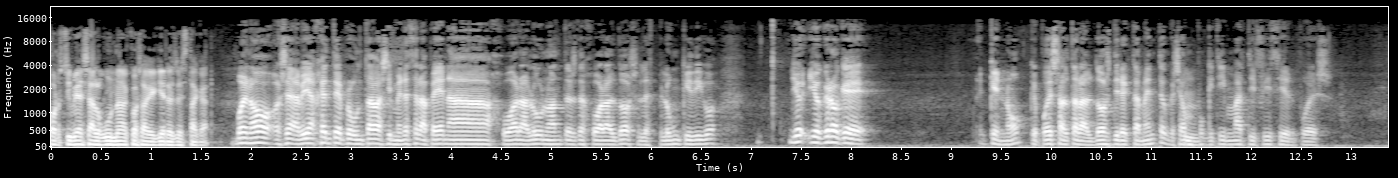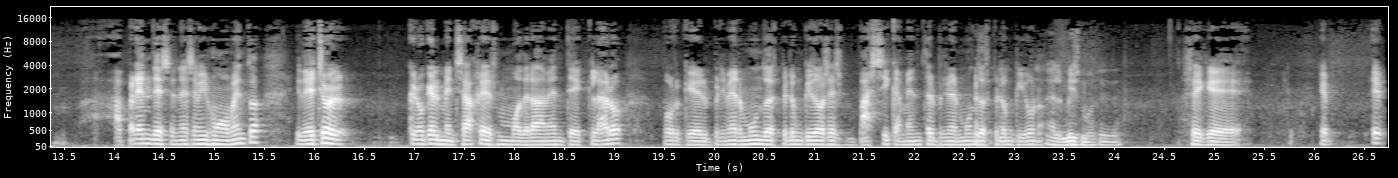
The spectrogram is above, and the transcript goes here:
por si ves alguna cosa que quieres destacar. Bueno, o sea, había gente que preguntaba si merece la pena jugar al 1 antes de jugar al 2, el Spelunky, digo. Yo, yo creo que que no, que puedes saltar al 2 directamente, aunque sea un poquitín más difícil, pues aprendes en ese mismo momento. Y de hecho, el- creo que el mensaje es moderadamente claro, porque el primer mundo de Spelunky 2 es básicamente el primer mundo de Spelunky 1. El mismo, sí, sí. Así que en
